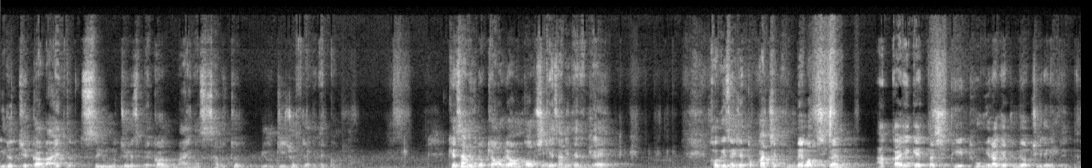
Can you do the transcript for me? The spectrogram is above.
2루트 6과 마이너스 6루트 6에서 뺄 건 마이너스 4루트 6이 존재하게 될 겁니다. 계산은 이렇게 어려운 거 없이 계산이 되는데 거기서 이제 똑같이 분배 법칙은 아까 얘기했다시피 동일하게 분배 법칙이 되게 됩니다.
